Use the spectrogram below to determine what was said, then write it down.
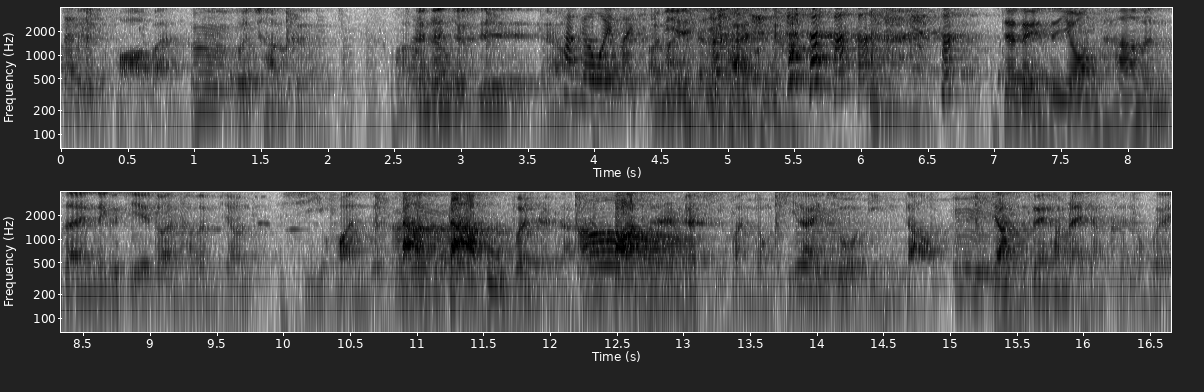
或者是滑板，嗯，或者唱歌。等等，就是唱歌我也蛮喜欢你也喜欢，就等于是用他们在那个阶段他们比较喜欢的大大部分人啊，可能八成的人比较喜欢的东西来做引导，嗯，这样子对他们来讲可能会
